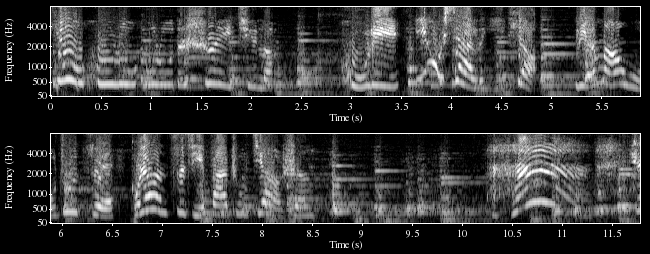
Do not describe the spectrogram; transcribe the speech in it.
又呼噜呼噜的睡去了。狐狸又吓了一跳，连忙捂住嘴，不让自己发出叫声。哈哈，终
